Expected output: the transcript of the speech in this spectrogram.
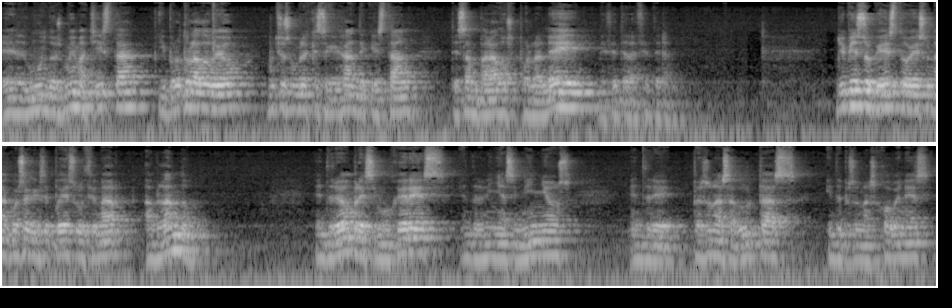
el mundo es muy machista y por otro lado veo muchos hombres que se quejan de que están desamparados por la ley, etcétera, etcétera. Yo pienso que esto es una cosa que se puede solucionar hablando entre hombres y mujeres, entre niñas y niños, entre personas adultas, entre personas jóvenes,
